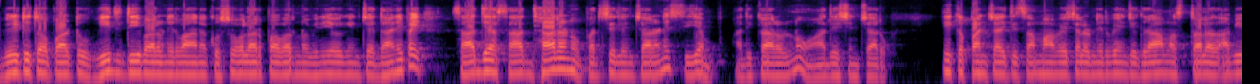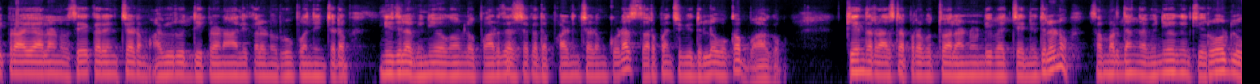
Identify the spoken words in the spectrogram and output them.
వీటితో పాటు వీధి దీపాల నిర్వహణకు సోలార్ పవర్ను వినియోగించే దానిపై సాధ్యాసాధ్యాలను పరిశీలించాలని సీఎం అధికారులను ఆదేశించారు. ఇక పంచాయతీ సమావేశాలు నిర్వహించి గ్రామ స్థల అభిప్రాయాలను సేకరించడం అభివృద్ధి ప్రణాళికలను రూపొందించడం నిధుల వినియోగంలో పారదర్శకత పాటించడం కూడా సర్పంచ్ విధుల్లో ఒక భాగం. కేంద్ర రాష్ట్ర ప్రభుత్వాల నుండి వచ్చే నిధులను సమర్థంగా వినియోగించి రోడ్లు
